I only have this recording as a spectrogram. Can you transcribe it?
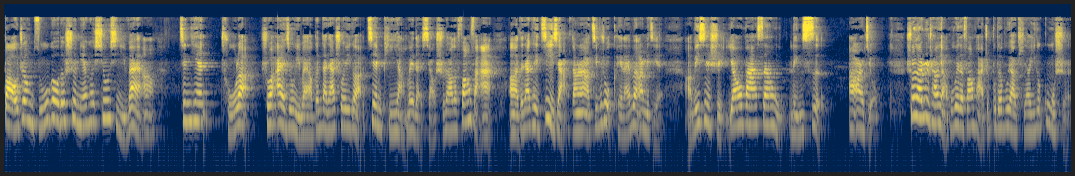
保证足够的睡眠和休息以外啊，今天除了说艾灸以外，要跟大家说一个健脾养胃的小食疗的方法。啊，大家可以记一下，当然啊，记不住可以来问二妹姐，啊，微信是幺八三五零四二二九。说到日常养护胃的方法，这不得不要提到一个故事。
